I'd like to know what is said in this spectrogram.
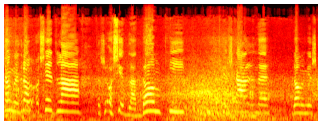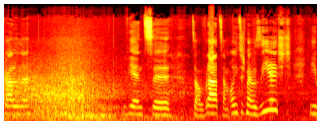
ciągle droga, osiedla, znaczy osiedla, domki mieszkalne, domy mieszkalne. Więc co, wracam. Oni coś mają zjeść i,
